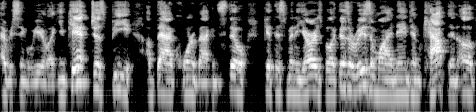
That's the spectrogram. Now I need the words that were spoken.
every single year. Like you can't just be a bad cornerback and still get this many yards. But like there's a reason why I named him captain of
